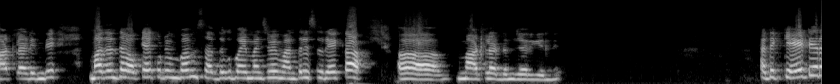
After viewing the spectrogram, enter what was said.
మాట్లాడింది. మాదంతా ఒకే కుటుంబం సర్దుకుపై మంచిపై మంత్రి సురేఖ ఆ, మాట్లాడడం జరిగింది. అయితే కేటీఆర్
